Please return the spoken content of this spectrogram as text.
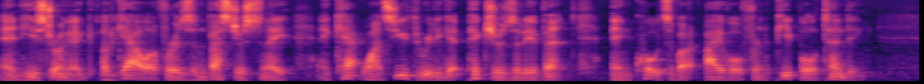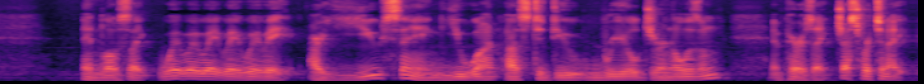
and he's throwing a, a gala for his investors tonight, and Kat wants you three to get pictures of the event and quotes about Ivo from the people attending. And Lois like, wait, wait, wait, wait, wait, wait. Are you saying you want us to do real journalism? And Perry's like, just for tonight.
